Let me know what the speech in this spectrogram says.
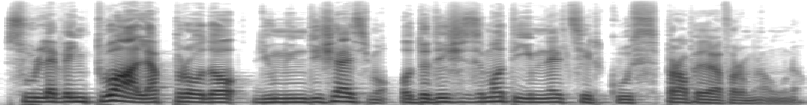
sull'eventuale approdo di un undicesimo o dodicesimo team nel circus proprio della Formula 1.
